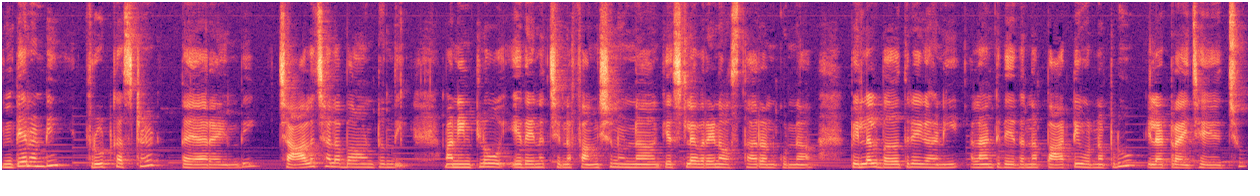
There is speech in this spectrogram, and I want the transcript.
ఇంతేనండి ఫ్రూట్ కస్టర్డ్ తయారైంది. చాలా చాలా బాగుంటుంది. మన ఇంట్లో ఏదైనా చిన్న ఫంక్షన్ ఉన్నా గెస్ట్లు ఎవరైనా వస్తారనుకున్నా పిల్లల బర్త్డే కానీ అలాంటిది ఏదైనా పార్టీ ఉన్నప్పుడు ఇలా ట్రై చేయొచ్చు.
